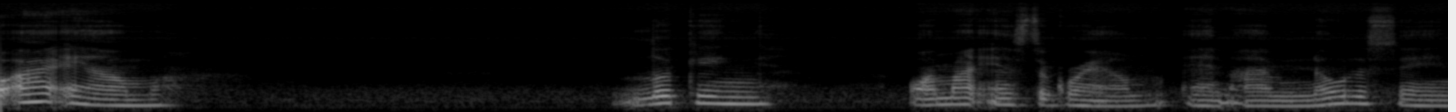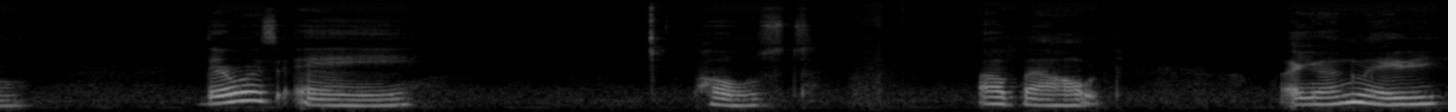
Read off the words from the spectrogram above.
I am looking on my Instagram and I'm noticing there was a post about a young lady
